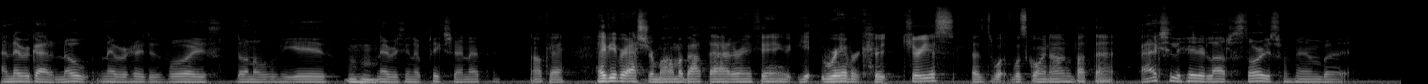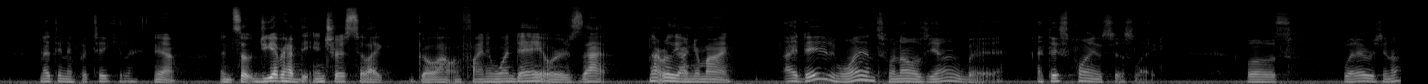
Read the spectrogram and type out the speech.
I never got a note, never heard his voice, don't know who he is, Mm-hmm. never seen a picture or nothing. Okay. Have you ever asked your mom about that or anything? Were you ever cu- curious as to what, what's going on about that? I actually heard a lot of stories from him, but nothing in particular. Yeah. And so, do you ever have the interest to like go out and find him one day, or is that not really on your mind? I did once when I was young, but at this point, it's just like, well, it's whatever's, you know?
